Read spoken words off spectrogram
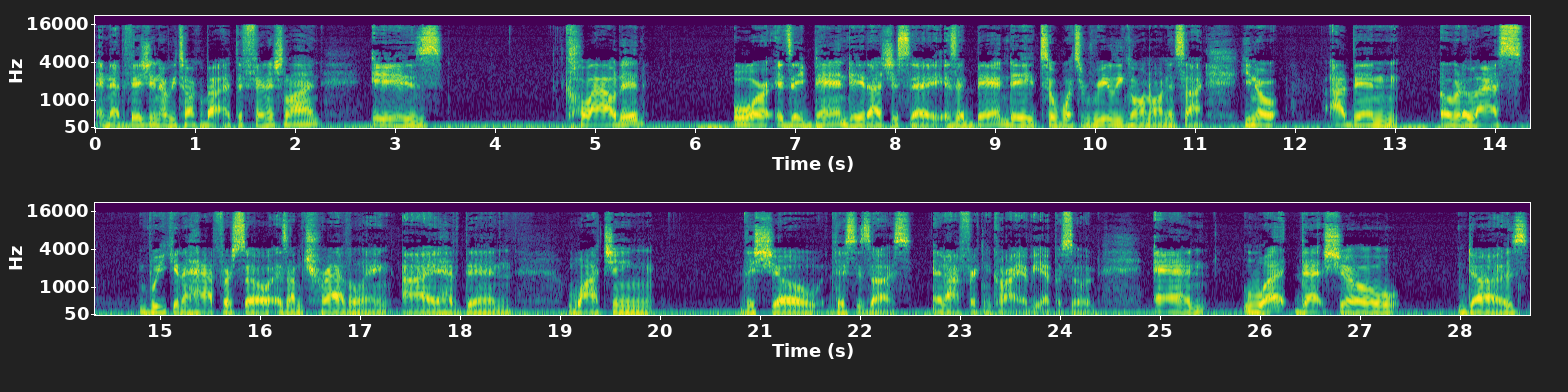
and that vision that we talk about at the finish line is clouded or it's a band-aid i should say is a band-aid to what's really going on inside you know i've been over the last week and a half or so as i'm traveling i have been watching the show this is us and i freaking cry every episode and what that show does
